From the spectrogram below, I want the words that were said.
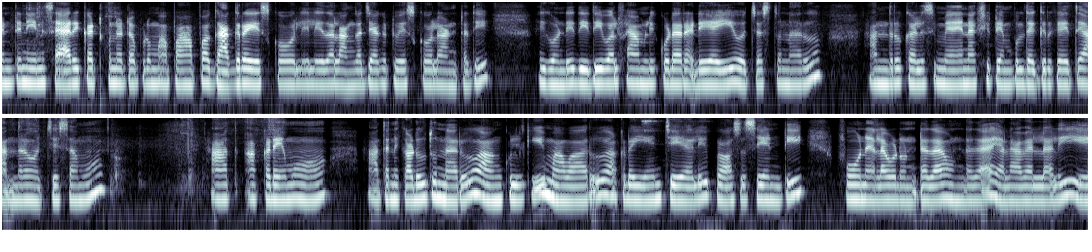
అంటే నేను శారీ కట్టుకునేటప్పుడు మా పాప గగ్ర వేసుకోవాలి లేదా లంగా జాకెట్ వేసుకోవాలి అంటది. ఇదిగోండి దీది వాళ్ళ ఫ్యామిలీ కూడా రెడీ అయ్యి వచ్చేస్తున్నారు. అందరూ కలిసి మీనాక్షి టెంపుల్ దగ్గరికి అయితే అందరం వచ్చేసాము. అక్కడేమో అతనికి అడుగుతున్నారు ఆ అంకుల్కి మా వారు అక్కడ ఏం చేయాలి ప్రాసెస్ ఏంటి ఫోన్ ఎలా ఉంటుందా ఉండదా ఎలా వెళ్ళాలి ఏ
